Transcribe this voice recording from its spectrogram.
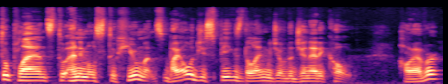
to plants to animals to humans, biology speaks the language of the genetic code. However,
